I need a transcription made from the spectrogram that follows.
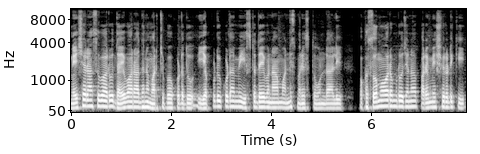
మేషరాశి వారు దైవారాధన మర్చిపోకూడదు. ఎప్పుడూ కూడా మీ ఇష్టదైవ నామాన్ని స్మరిస్తూ ఉండాలి. ఒక సోమవారం రోజున పరమేశ్వరుడికి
